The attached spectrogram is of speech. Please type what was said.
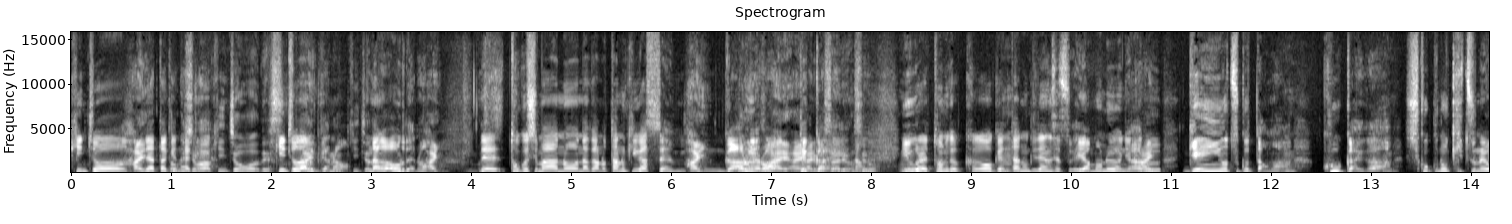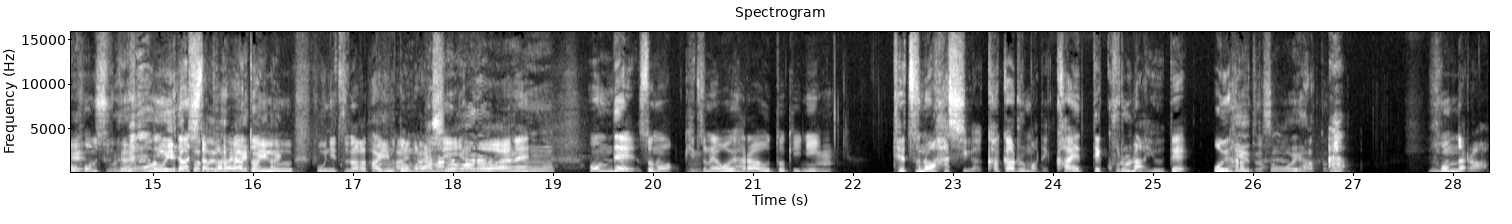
緊張はい。やったっけない徳島は緊張です。緊張タヌキかな、なんかおるでの、はい。で徳島の中のタヌキ合戦はい。があるんやろ、でっかい。いうぐらいとにかく香川県タヌキ伝説が山のようにある原因を作ったのは、空海が四国の狐を本州に追い出したからや というふうにつながってるどうもらしいんやこうやね。ほんでその狐を追い払う時に、鉄の橋がかかるまで帰ってくるな言うて追い払った。言うと。そう追い払ったのほんなら、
